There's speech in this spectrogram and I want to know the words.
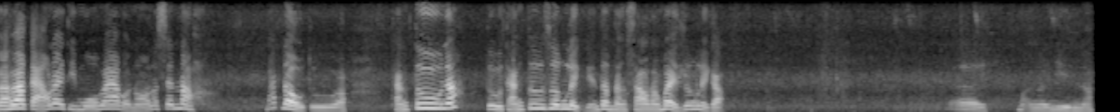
Và hoa cáo này thì mùa hoa của nó nó sẽ nở bắt đầu từ à, tháng 4 nhá, từ tháng 4 dương lịch đến tầm tháng 6 tháng 7 dương lịch ạ. Đây, mọi người nhìn à,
